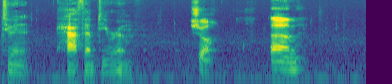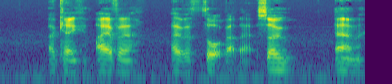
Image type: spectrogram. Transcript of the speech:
to a half empty room? Sure. Um, okay, I have a I have a thought about that. So, um,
